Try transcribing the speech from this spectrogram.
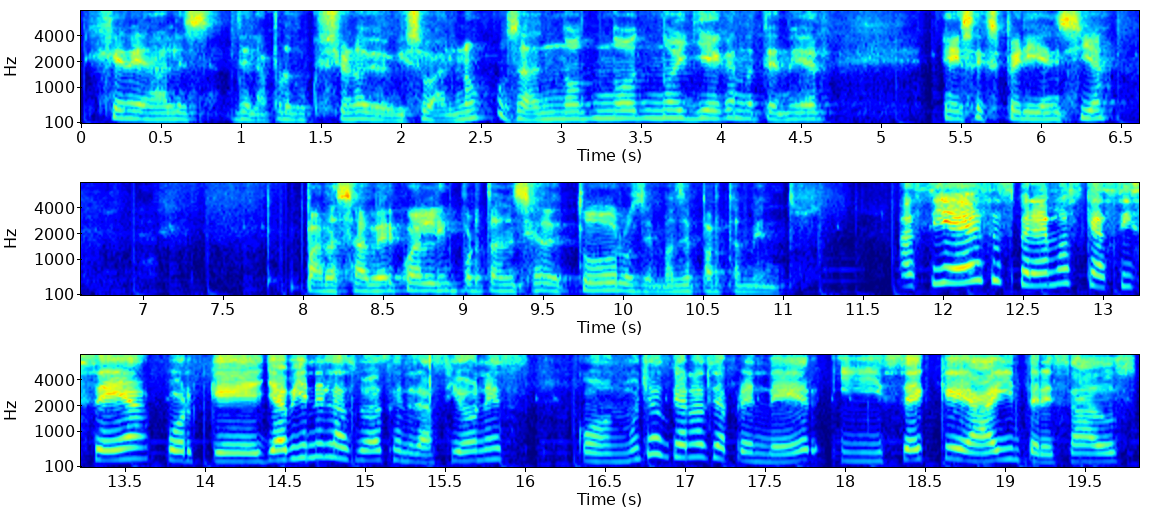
generales de la producción audiovisual, ¿no? O sea, no, no, no llegan a tener esa experiencia para saber cuál es la importancia de todos los demás departamentos. Así es, esperemos que así sea, porque ya vienen las nuevas generaciones con muchas ganas de aprender y sé que hay interesados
